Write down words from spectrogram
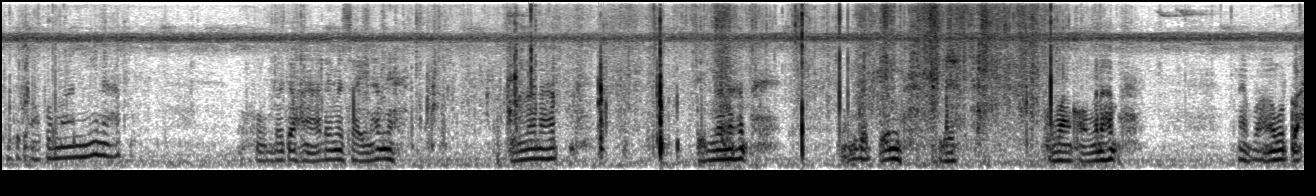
มันจะออกประมาณนี้นะครับโอ้โหเราจะหาอะไรมาใส่นะครับเนี่ย ต็มแล้วนะครับเต็มแล้วนะครับผมก็เต็มเดี๋ยววางของกันนะครับนะวางอาวุธก่อน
